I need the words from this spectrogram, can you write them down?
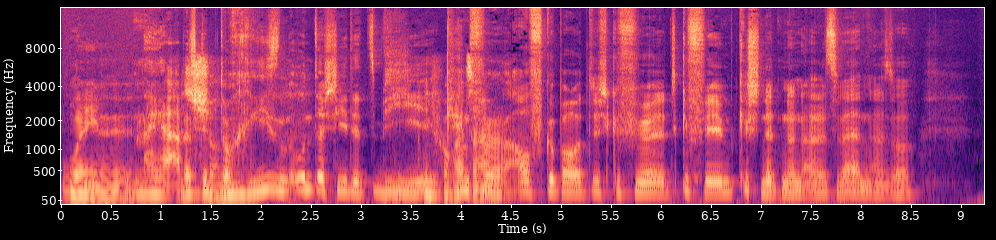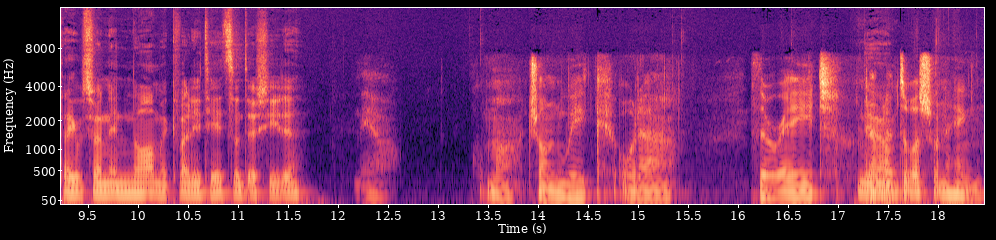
Wayne. Naja, aber es gibt schon- doch Riesenunterschiede, wie Kämpfe sagen. aufgebaut, durchgeführt, gefilmt, geschnitten und alles werden. Also da gibt es schon enorme Qualitätsunterschiede. Ja. Guck mal, John Wick oder The Raid. Da Ja. bleibt sowas schon hängen.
